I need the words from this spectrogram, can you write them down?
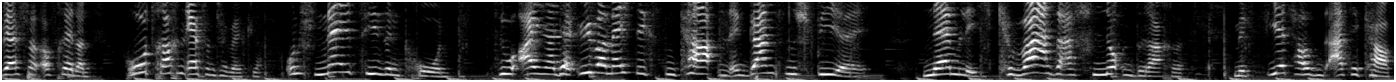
Werkstatt auf Rädern. Rotdrachen Erdunterweltler und Schnellziehsynchron zu einer der übermächtigsten Karten im ganzen Spiel. Nämlich Quasar Schnuppendrache mit 4000 ATK,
